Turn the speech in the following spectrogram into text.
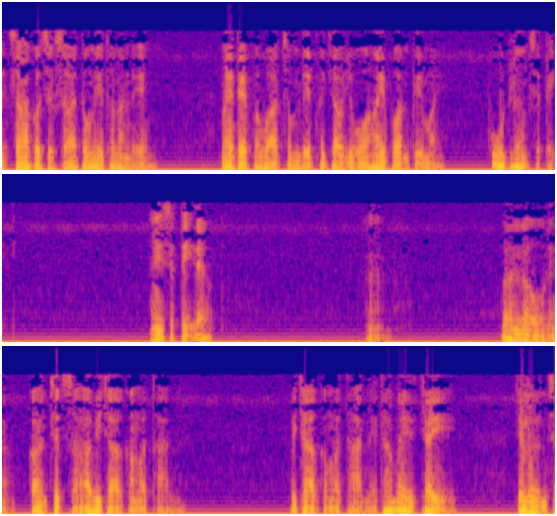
ศึกษาก็ศึกษาตรงนี้เท่านั้นเอง แม้แต่พระบาทสมเด็จพระเจ้าอยู่หัวให้พรปีใหม่ พูดเรื่องสติมีสติแล้วเพราะเราเนี่ย การศึกษาวิชากรรมฐาน วิชากรรมฐานเนี่ย ถ้าไม่ใช่เจริญส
